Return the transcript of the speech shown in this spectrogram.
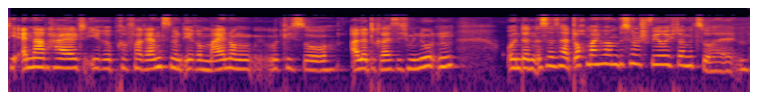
Die ändert halt ihre Präferenzen und ihre Meinung wirklich so alle 30 Minuten. Und dann ist es halt doch manchmal ein bisschen schwierig, damit zu halten.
